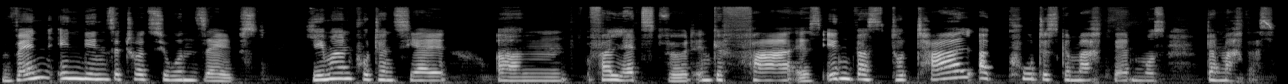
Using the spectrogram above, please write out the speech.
Wenn in den Situationen selbst jemand potenziell ähm, verletzt wird, in Gefahr ist, irgendwas total Akutes gemacht werden muss, dann mach das.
